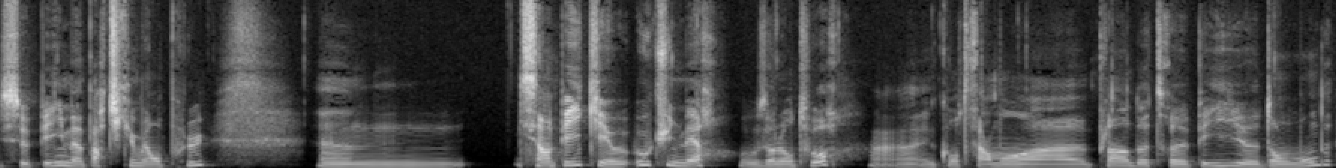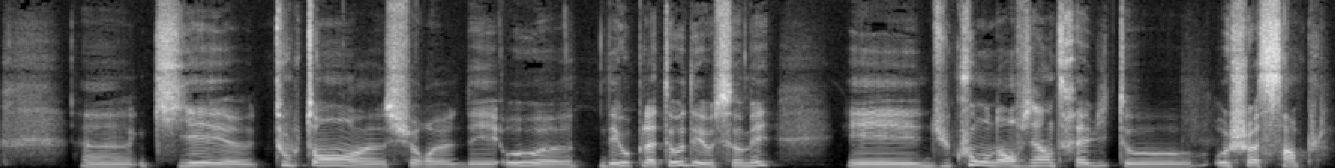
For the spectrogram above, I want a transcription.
ce pays m'a particulièrement plu. C'est un pays qui n'a aucune mer aux alentours, contrairement à plein d'autres pays dans le monde, euh, qui est euh, tout le temps euh, sur des hauts, des hauts plateaux, des hauts sommets. Et du coup, on en vient très vite aux, aux choses simples.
